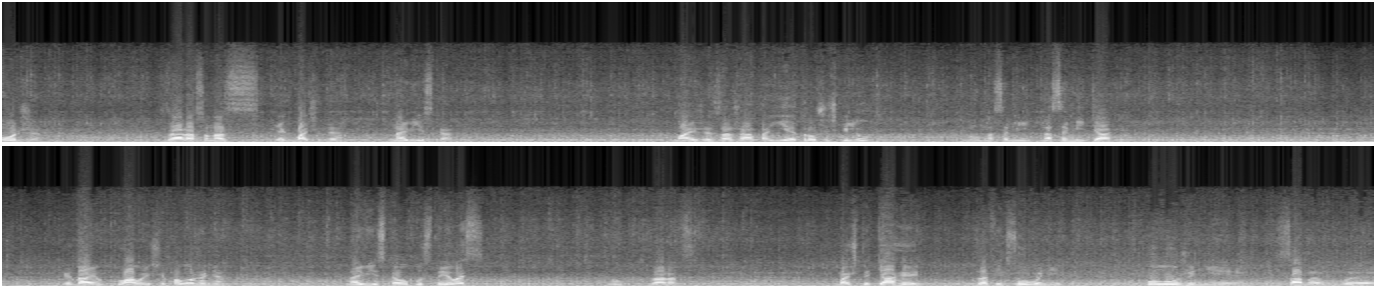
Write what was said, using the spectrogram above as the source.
Отже, зараз у нас, як бачите, навіска майже зажата, є трошечки люфт ну, на, самій, на самій тягі. Кидаємо в плаваюче положення. Навіска опустилась. Ну, Зараз, бачите, тяги зафіксовані в положенні саме в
